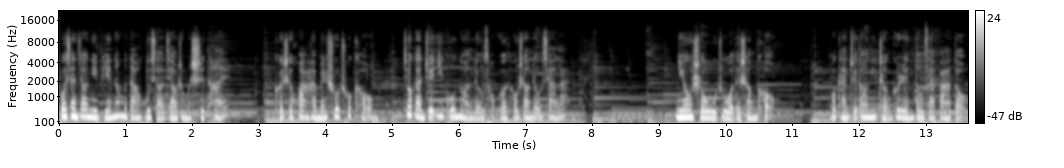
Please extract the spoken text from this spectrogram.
我想叫你别那么大呼小叫，这么失态，可是话还没说出口，就感觉一股暖流从额头上流下来。你用手捂住我的伤口，我感觉到你整个人都在发抖。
